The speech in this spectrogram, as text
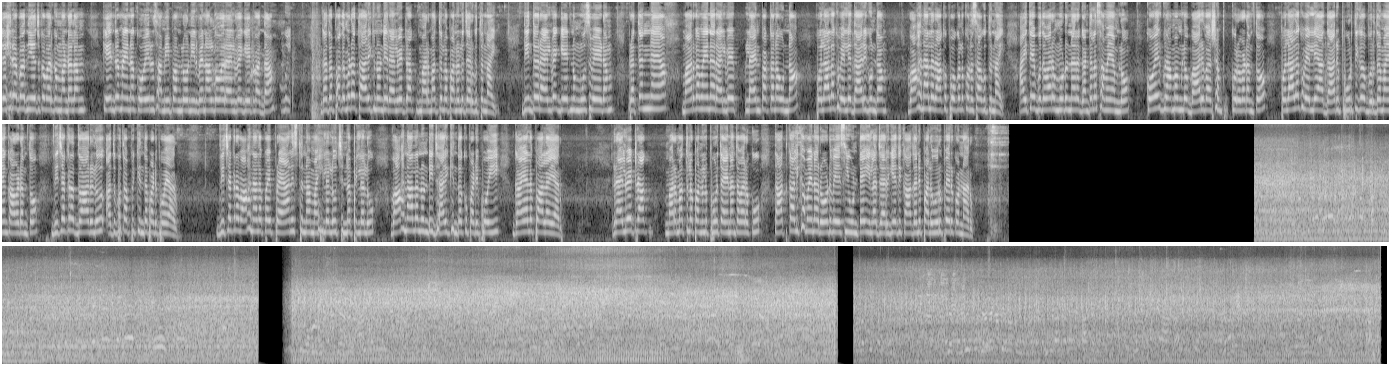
జహీరాబాద్ నియోజకవర్గం మండలం కేంద్రమైన కోయిరు సమీపంలో ఇరవై నాలుగవ రైల్వే గేట్ వద్ద గత పదమూడవ తారీఖు నుండి రైల్వే ట్రాక్ మరమ్మతుల పనులు జరుగుతున్నాయి. దీంతో రైల్వే గేట్ను మూసివేయడం ప్రత్యామ్నాయ మార్గమైన రైల్వే లైన్ పక్కన ఉన్న పొలాలకు వెళ్ళే దారి గుండా వాహనాల రాకపోకలు కొనసాగుతున్నాయి. అయితే బుధవారం మూడున్నర గంటల సమయంలో కోయర్ గ్రామంలో భారీ వర్షం కురవడంతో పొలాలకు వెళ్ళే ఆ దారి పూర్తిగా బురదమయం కావడంతో ద్విచక్ర ద్వారులు అదుపు తప్పి కింద పడిపోయారు. ద్విచక్ర వాహనాలపై ప్రయాణిస్తున్న మహిళలు చిన్నపిల్లలు వాహనాల నుండి జారి కిందకు పడిపోయి గాయాల పాలయ్యారు. రైల్వే ట్రాక్ మరమ్మతుల పనులు పూర్తయినంత వరకు తాత్కాలికమైన రోడ్డు వేసి ఉంటే ఇలా జరిగేది కాదని పలువురు పేర్కొన్నారు. Thank you.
